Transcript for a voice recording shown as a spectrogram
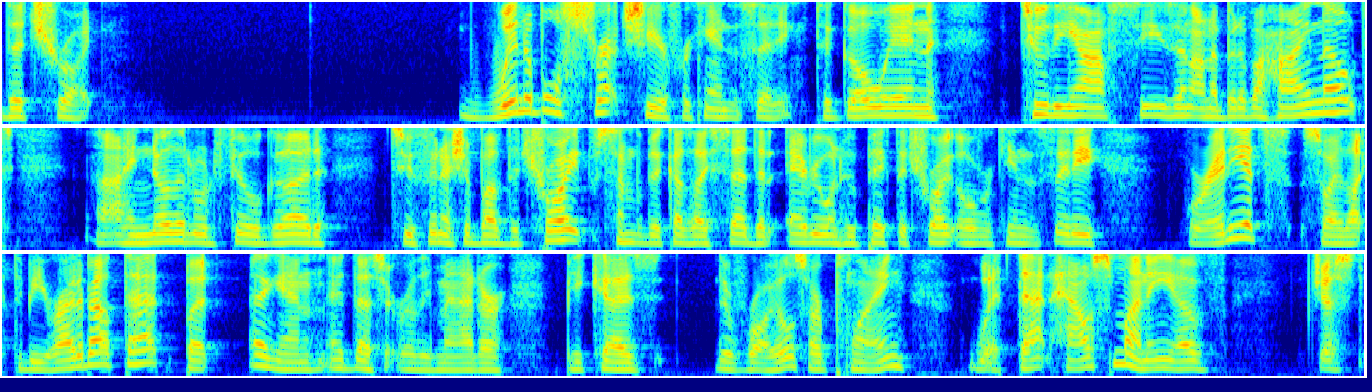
Detroit. Winnable stretch here for Kansas City to go in to the offseason on a bit of a high note. Uh, I know that it would feel good to finish above Detroit simply because I said that everyone who picked Detroit over Kansas City were idiots. So I'd like to be right about that. But again, it doesn't really matter because the Royals are playing with that house money of just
